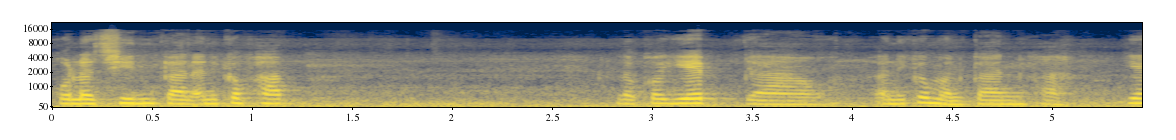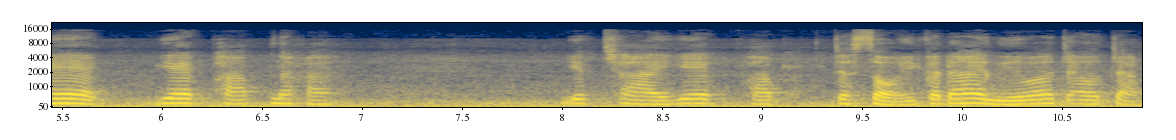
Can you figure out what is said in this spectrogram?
คนละชิ้นกัน อันนี้ก็พับ แล้วก็เย็บยาว อันนี้ก็เหมือนกันค่ะ แยกแยกพับนะคะ เย็บชายแยกพับ จะสอยก็ได้หรือว่าจะเอาจับ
